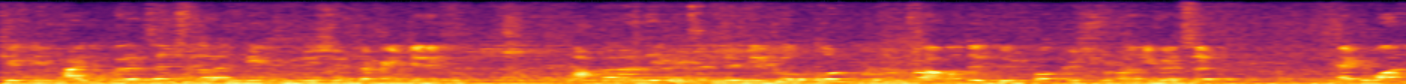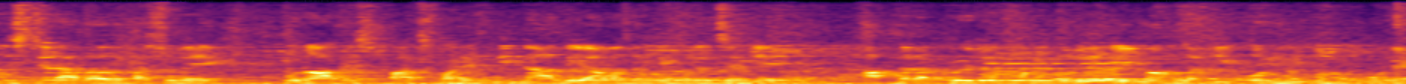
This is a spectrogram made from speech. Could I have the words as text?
সেটি ফাইল করেছেন, সুতরাং রিট পিটিশনটা মেনটেন করুন। আপনারা দেখেছেন যে দীর্ঘক্ষণ পর্যন্ত আমাদের দুই পক্ষের শুনানি হয়েছে। অ্যাডভান্সডের আদালত আসলে কোনো আদেশ পাস করেননি। না দিয়ে আমাদেরকে বলেছেন যে আপনারা প্রয়োজন মনে করলে এই মামলাটি অন্য কোনো কোর্টে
